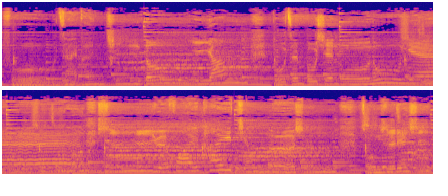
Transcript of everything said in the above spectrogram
父在恩情都一样，不增不嫌，不怒言。十月怀胎将儿生，是怜惜不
